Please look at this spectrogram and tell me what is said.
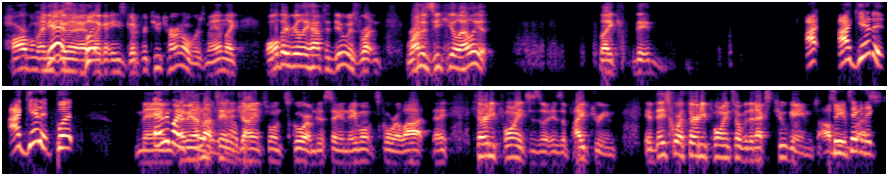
horrible, and Yes, he's going to, but- like, he's good for two turnovers, man. Like, all they really have to do is run, run Ezekiel Elliott. Like, they, I get it. I get it. But Man, Everybody I mean, I'm not on the saying the Giants won't score. I'm just saying they won't score a lot. Hey, Thirty points is a is a pipe dream. If they score thirty points over the next two games, I'll So be you're taking impressed.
